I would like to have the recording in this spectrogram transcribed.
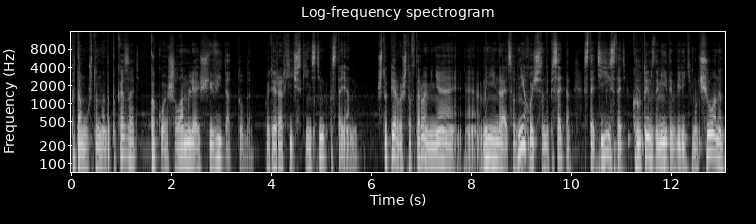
Потому что надо показать, какой ошеломляющий вид оттуда. Какой-то иерархический инстинкт постоянный. Что первое, что второе, меня, э, мне не нравится. Вот мне хочется написать там статьи, стать крутым, знаменитым, великим ученым,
